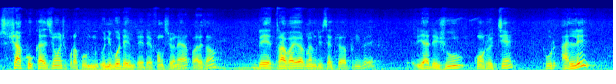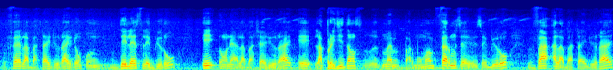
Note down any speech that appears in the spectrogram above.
chaque occasion, je crois qu'au niveau des, fonctionnaires, par exemple, des travailleurs même du secteur privé, il y a des jours qu'on retient pour aller faire la bataille du rail. Donc on délaisse les bureaux et on est à la bataille du rail. Et la présidence, même par moment, ferme ses, bureaux, va à la bataille du rail.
